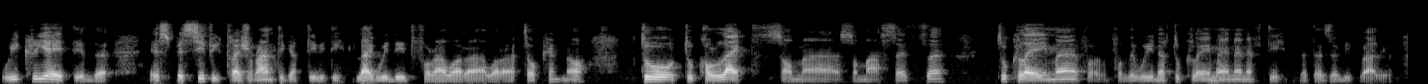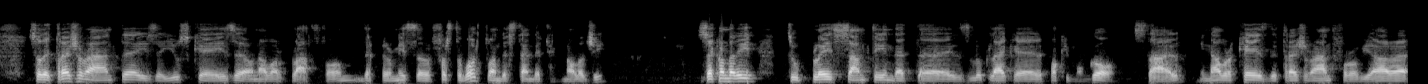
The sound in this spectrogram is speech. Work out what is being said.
We created a specific treasure hunting activity, like we did for our our token, no, to to collect some uh, some assets. Uh, to claim uh, for, for the winner to claim an NFT that has a big value. So the treasure hunt is a use case on our platform that permits, uh, first of all, to understand the technology Secondly, to play something that uh, is look like a Pokemon Go style. In our case, the treasure hunt for VR uh,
